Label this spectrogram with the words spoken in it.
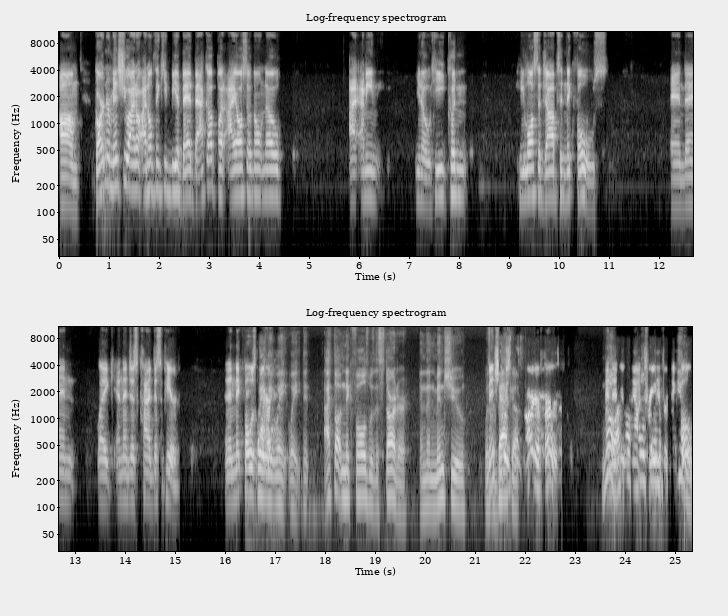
Um, Gardner Minshew, I don't I don't think he'd be a bad backup, but I also don't know. I, I mean, you know, he couldn't he lost a job to Nick Foles and then like and then just kind of disappeared. And then Nick Foles. Wait, wait, wait, wait. Did, I thought Nick Foles was the starter, and then Minshew was Minshew the was backup. the starter first. no, and then I he thought went out Foles traded for Nick deal. Foles.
